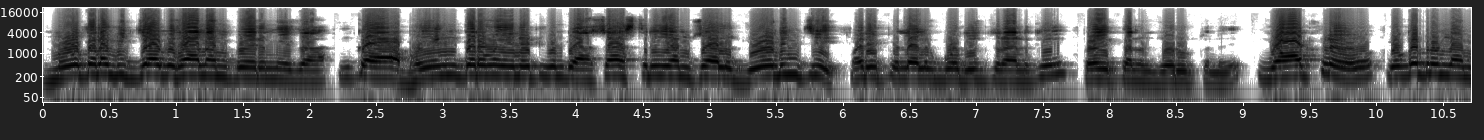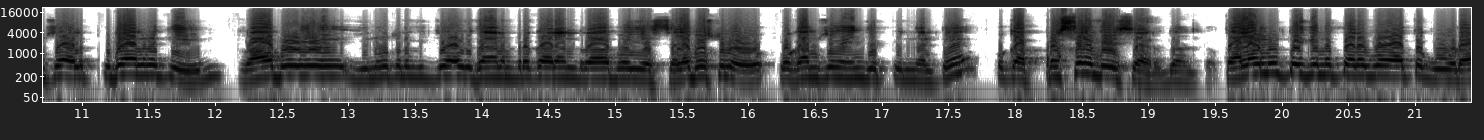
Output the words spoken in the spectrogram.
నూతన విద్యా విధానం పేరు మీద ఇంకా భయంకరమైనటువంటి అశాస్త్రీయ అంశాలు జోడించి మరి పిల్లలకు బోధించడానికి ప్రయత్నం జరుగుతున్నది. వాటిలో ఒకటి రెండు అంశాలు ఉదాహరణకి రాబోయే ఈ నూతన విద్యా విధానం ప్రకారం రాబోయే సిలబస్లో ఒక అంశం ఏం చెప్పిందంటే ఒక ప్రశ్న వేశారు దాంట్లో. తలలు తెగిన తర్వాత కూడా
